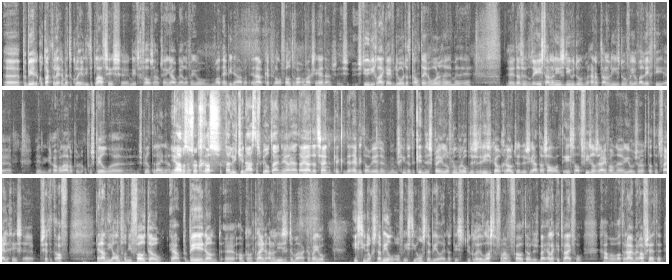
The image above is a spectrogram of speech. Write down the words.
Eh probeer de contact te leggen met de collega die te plaatsen is. Eh, in dit geval zou ik dan jou bellen van, joh, wat heb je daar? Wat, nou, ik heb er al een foto van gemaakt. Zeg, nou, stuur die gelijk even door. Dat kan tegenwoordig. Hè, met, eh, dat is de eerste analyse die we doen. We gaan ook de analyse doen van, joh, waar ligt die? Je gaf al aan op een, op een speel, eh, speelterrein. Hè? Ja, het was een soort grastaluutje naast de speeltuin. Ja, inderdaad. nou ja, dat zijn, kijk, dan heb je het alweer. Misschien dat de kinderen spelen of noem maar op. Dus het risico groter. Dus ja, dan zal het eerste advies al zijn van, eh, joh, zorg dat het veilig is. Eh, zet het af. En aan die hand van die foto, ja, probeer je dan ook al een kleine analyse te maken van, joh, is die nog stabiel of is die onstabiel? En dat is natuurlijk wel heel lastig vanaf een foto. Dus bij elke twijfel gaan we wat ruimer afzetten.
